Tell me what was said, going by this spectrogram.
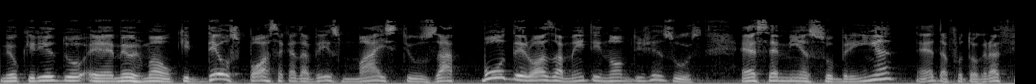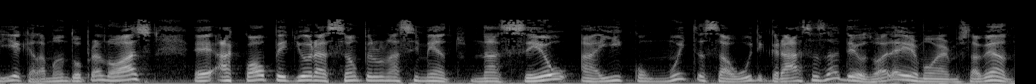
Meu querido, eh, meu irmão, que Deus possa cada vez mais te usar poderosamente em nome de Jesus. Essa é minha sobrinha, né, da fotografia que ela mandou para nós, é, a qual pedi oração pelo nascimento. Nasceu aí com muita saúde, graças a Deus. Olha aí, irmão Hermes, está vendo?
